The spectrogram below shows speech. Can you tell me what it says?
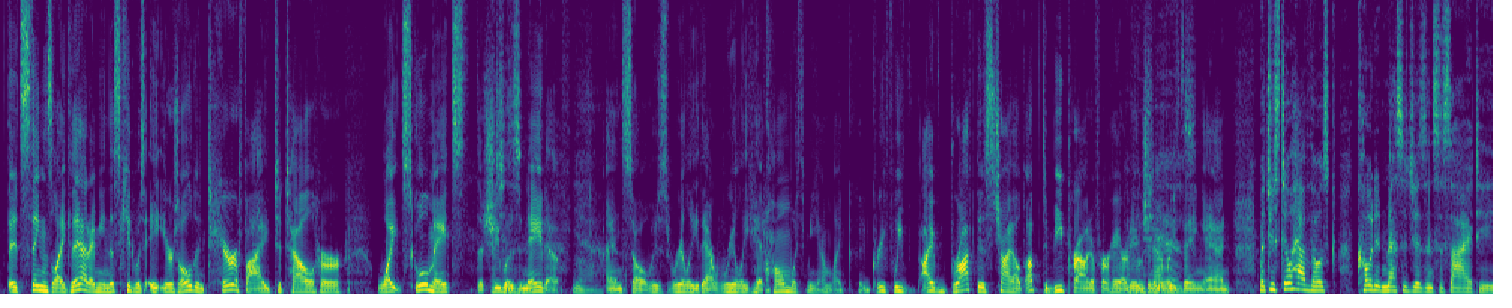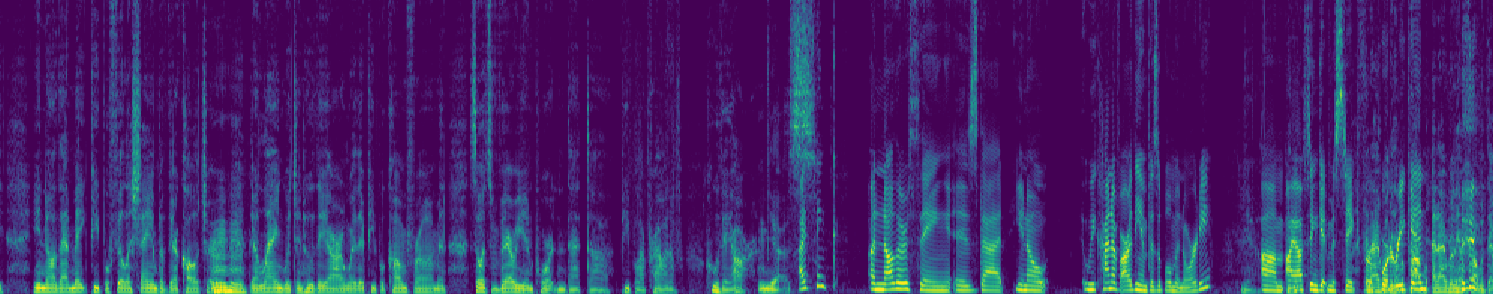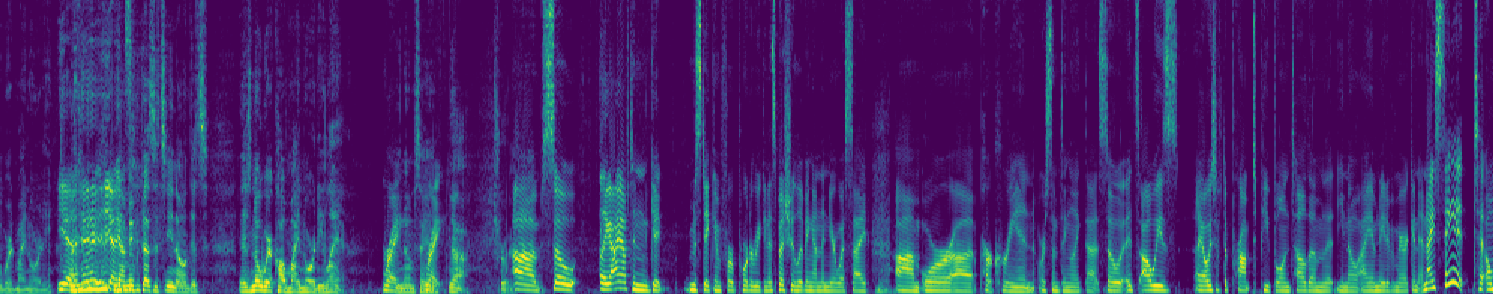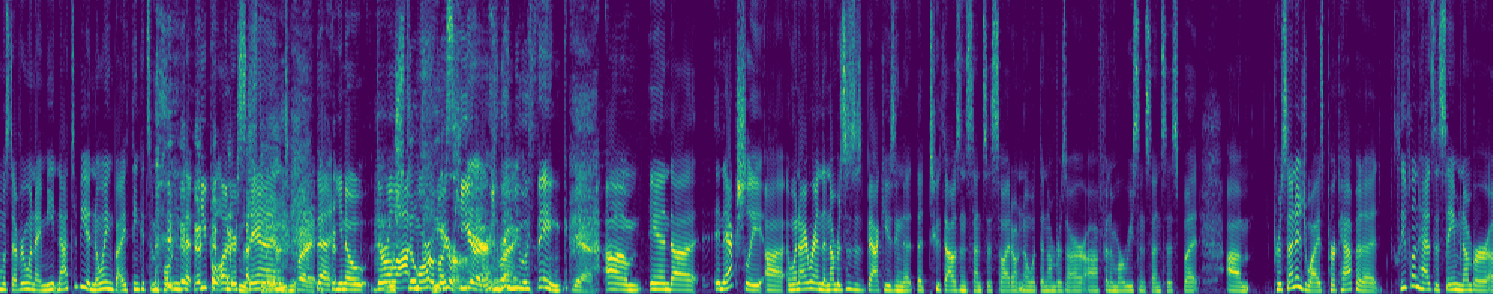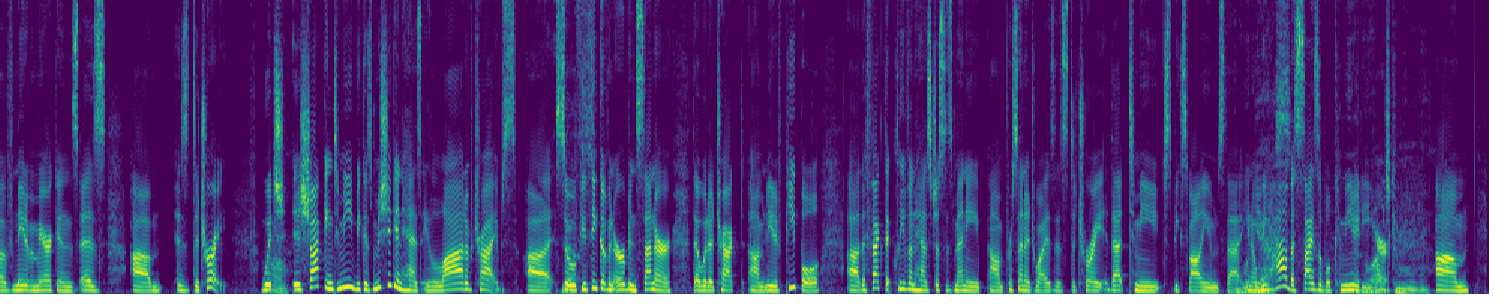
it's things like that. I mean, this kid was eight years old and terrified to tell her white schoolmates that she was native. Yeah. And so it was really that really hit home with me. I'm like, good grief, we've I've brought this child up to be proud of her heritage she and is. everything. And But you still have those coded messages in society, you know, that make people feel ashamed of their culture, their language, and who they are and where their people come from. And so it's very important that uh, people are proud of who they are. yes. I think another thing is that, you know, we kind of are the invisible minority. Yeah. Um, I often get mistaken for and Puerto really Rican. problem- and I really have a problem with that word minority. Yeah, yeah, Yeah, I mean, because it's, you know, that's, there's nowhere called minority land. right. You know what I'm saying? Right. yeah, true. Um, so, like, I often get mistaken for Puerto Rican, especially living on the near west side, um, or uh, part Korean or something like that. So it's always I always have to prompt people and tell them that you know I am Native American, and I say it to almost everyone I meet, not to be annoying, but I think it's important that people understand, Understand. Right. that you know there are a We're lot still more of us here. here Yeah, than right. you think. Yeah. Um, and uh, and actually, uh, when I ran the numbers, this is back using the, the 2000 census, so I don't know what the numbers are uh, for the more recent census, but um, percentage wise, per capita, Cleveland has the same number of Native Americans as um, as Detroit. Which is shocking to me because Michigan has a lot of tribes. Uh, so if you think of an urban center that would attract um, Native people, uh, the fact that Cleveland has just as many um, percentage-wise as Detroit, that to me speaks volumes. That you know we have a sizable community here. Large community.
